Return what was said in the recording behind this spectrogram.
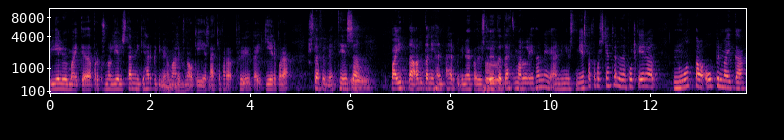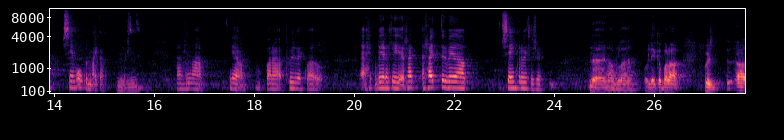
lélu mæk eða bara eitthvað svona lélu stemning í herbygginu og maður er svona, ok, ég ætla ekki að fara að pröfa eitthvað, ég geri bara stöfið mitt til þess að bæta andan í herbygginu eitthvað, þú veist, auðvitað dettur maður alveg í þannig, en ég veist, mér finnst alltaf bara skemmtilega þegar fólk er að nota open mæka sem open mæka, þú veist, það er svona, já, bara pröfa eitthvað og ek- vera ekki hræddur við að segja einhverja vitleysu. Nei, nákvæmlega. Og líka bara, veist, að,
